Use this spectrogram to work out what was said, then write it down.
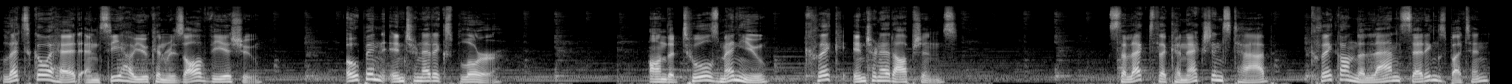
Let's go ahead and see how you can resolve the issue. Open Internet Explorer. On the Tools menu, click Internet Options. Select the Connections tab, click on the LAN Settings button,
